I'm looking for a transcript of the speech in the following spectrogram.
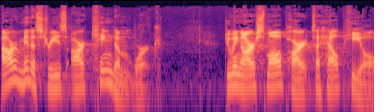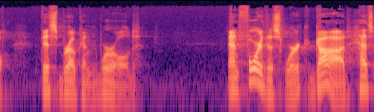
our ministries are kingdom work, doing our small part to help heal this broken world. And for this work, God has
